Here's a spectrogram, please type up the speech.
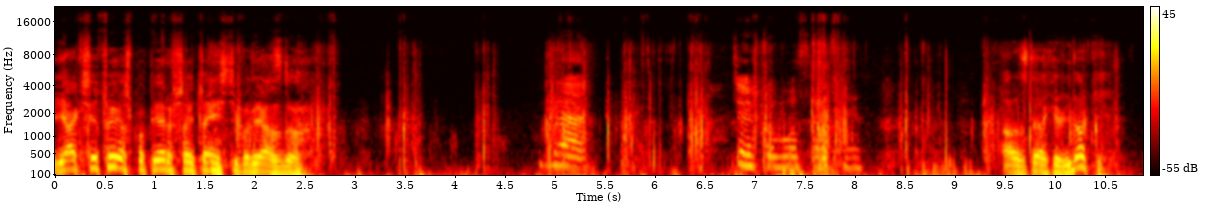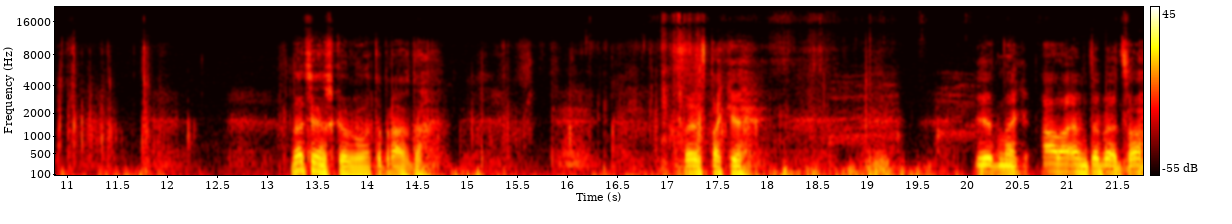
Jak się czujesz po pierwszej części podjazdu? Źle. Ciężko było strasznie. Ale to jakie widoki. No ciężko było, to prawda. To jest takie jednak ala MTB, co?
